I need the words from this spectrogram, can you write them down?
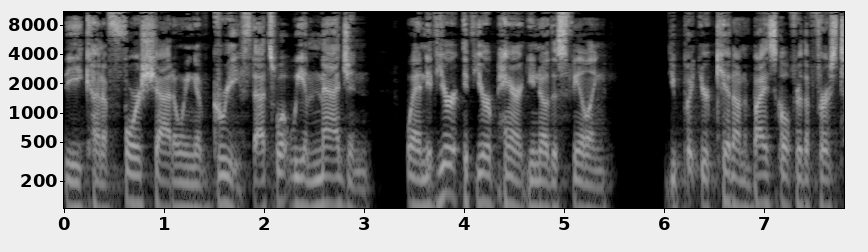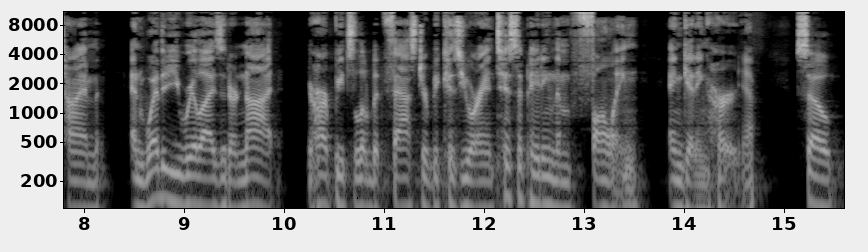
the kind of foreshadowing of grief. That's what we imagine when, if you're, if you're a parent, you know this feeling. You put your kid on a bicycle for the first time and whether you realize it or not, your heart beats a little bit faster because you are anticipating them falling and getting hurt. Yep. So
